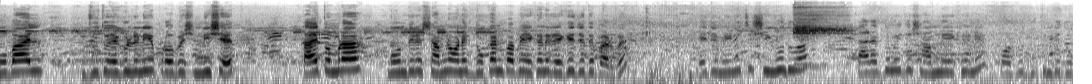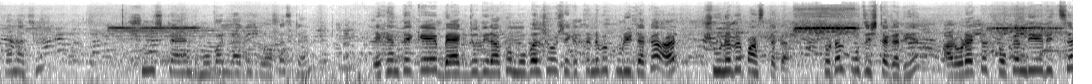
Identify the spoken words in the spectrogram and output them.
মোবাইল, জুতো এগুলো নিয়ে প্রবেশ নিষেধ। তাই তোমরা মন্দিরের সামনে অনেক দোকান পাবে, এখানে রেখে যেতে পারবে। এই যে মেন হচ্ছে সিংহদুয়ার তার একদম এই যে সামনে এখানে পরপর দু, তিনটে দোকান আছে। Shoe stand mobile luggage locker stand এখান থেকে ব্যাগ যদি রাখো মোবাইল সহ সেক্ষেত্রে নেবে কুড়ি টাকা আর শু নেবে পাঁচ টাকা। টোটাল পঁচিশ টাকা দিয়ে। আর ওরা একটা টোকেন দিয়ে দিচ্ছে।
